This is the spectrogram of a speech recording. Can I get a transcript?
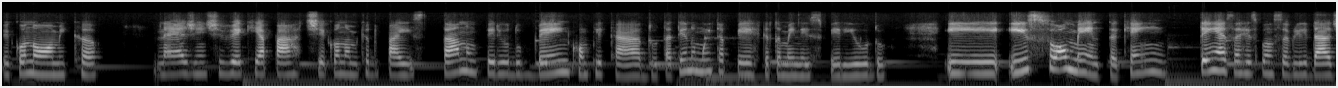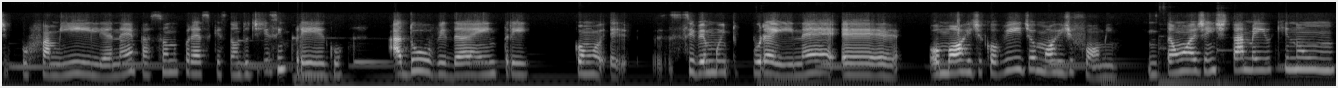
econômica, né? A gente vê que a parte econômica do país está num período bem complicado, está tendo muita perca também nesse período, e isso aumenta quem tem essa responsabilidade por família, né? Passando por essa questão do desemprego, a dúvida entre como eh, se vê muito por aí, né? É, ou morre de Covid ou morre de fome. Então a gente está meio que num,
